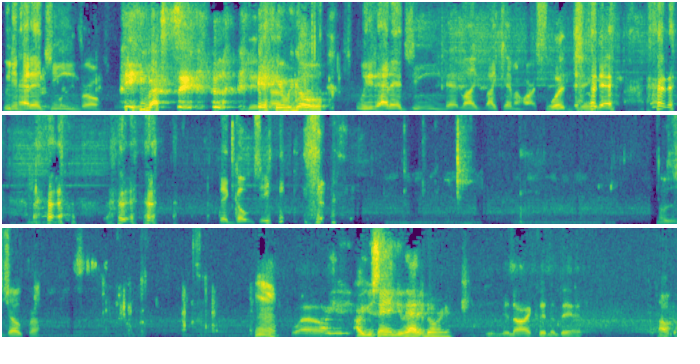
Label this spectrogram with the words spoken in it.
We didn't have that gene, bro. he about to say, here we go. We didn't have that gene that, like, like Kevin Hart said. What gene? that, that goat gene. It was a joke, bro. Hmm? Wow. Are you are you saying you had it, Dorian? You know, I couldn't have been. Okay.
